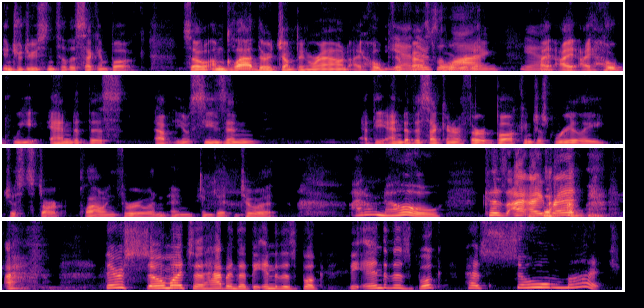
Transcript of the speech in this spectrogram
introduced until the second book. So I'm glad they're jumping around. I hope they're Yeah, fast there's a lot. forwarding. Yeah. I, I, I hope we end this, uh, you know, season at the end of the second or third book and just really just start plowing through and and, and get into it. I don't know. Cause I, I read I, there's so much that happens at the end of this book. The end of this book has so much.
